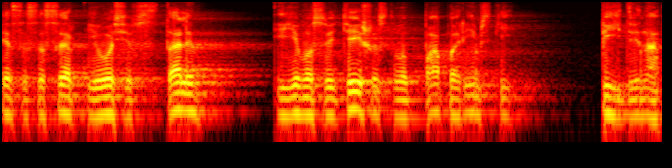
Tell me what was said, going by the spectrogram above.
СССР Иосиф Сталин и его святейшество Папа Римский Пий XII.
